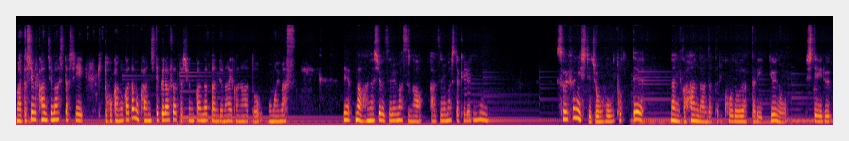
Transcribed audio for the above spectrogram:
私も感じましたし、きっと他の方も感じてくださった瞬間だったんじゃないかなと思います。で、まあ話はずれますが、あ、ずれましたけれども、そういうふうにして情報を取って何か判断だったり行動だったりっていうのをしている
